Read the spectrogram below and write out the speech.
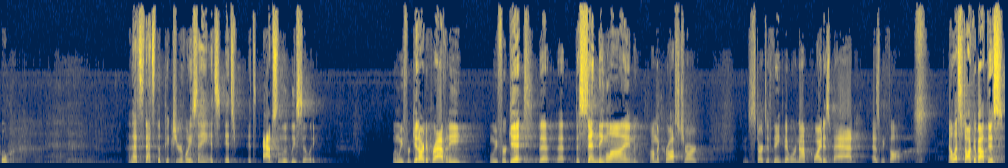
Whew. That's, that's the picture of what he's saying. It's, it's, it's absolutely silly. When we forget our depravity, when we forget that, that descending line on the cross chart, and start to think that we're not quite as bad as we thought. Now, let's talk about this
